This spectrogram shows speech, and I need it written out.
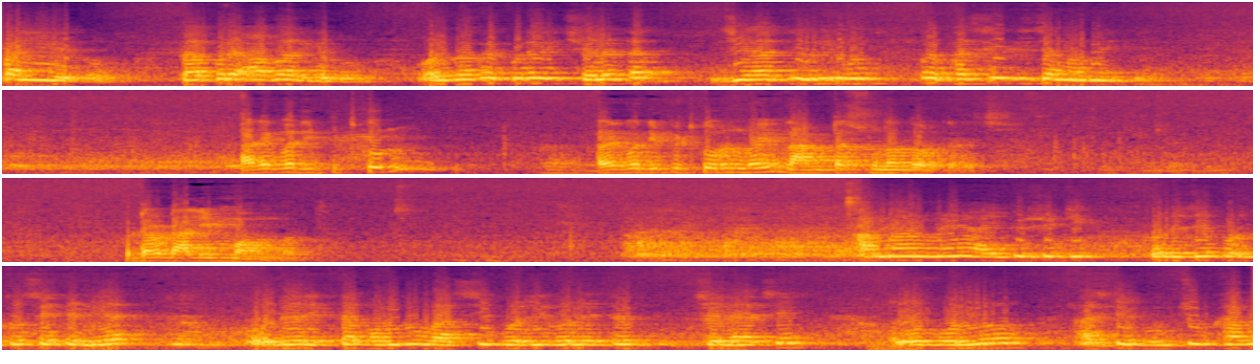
পালিয়ে এলো, তারপরে আবার গেল। ওইভাবে করে ওই ছেলেটা জিহাদি ও ফাঁসিয়ে দিচ্ছে আমার মেয়েকে। আরেকবার রিপিট করুন। আরেকবার রিপিট করুন ভাই, নামটা শোনা দরকার আছে। ওটাও ডালিম মোহাম্মদ। আমার মেয়ে আইপিসিটি কলেজে পড়তো সেকেন্ড ইয়ার ওদের একটা বন্ধু ওয়াসি বলি বলে একটা ছেলে আছে। ও আজকে গুপচুপ খাব,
